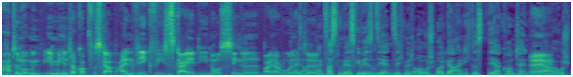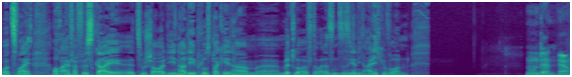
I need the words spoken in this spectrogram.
hatte nur im Hinterkopf, es gab einen Weg, wie Sky die No-Single Buyer Rule hätte. Ja, einfachsten wäre es gewesen, sie hätten sich mit Eurosport geeinigt, dass der Content ja, ja. Eurosport 2 auch einfach für Sky-Zuschauer, die ein HD-Plus-Paket haben, äh, mitläuft. Aber da sind sie sich ja nicht einig geworden. Nun denn. Ja.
